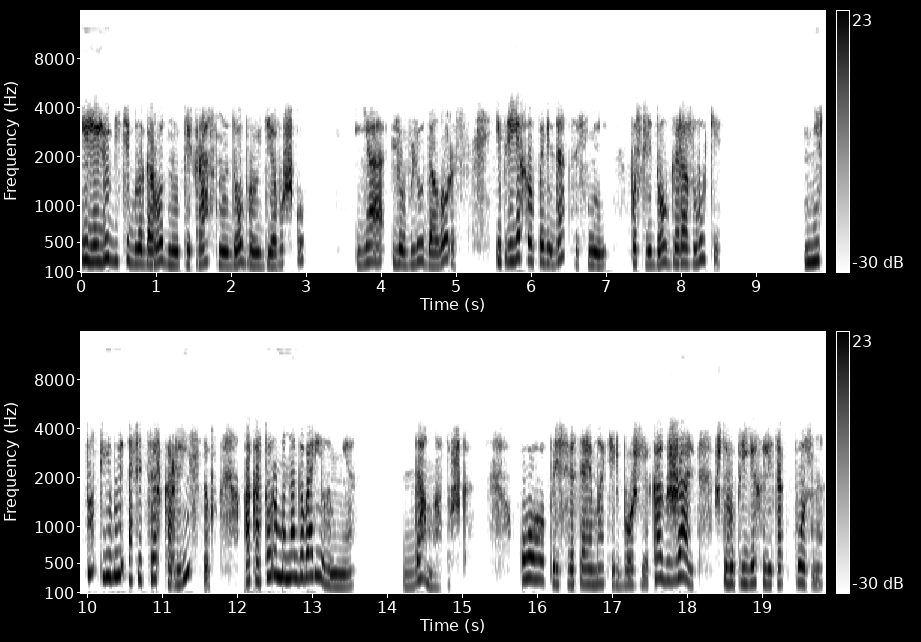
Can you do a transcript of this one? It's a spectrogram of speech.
или любите благородную, прекрасную, добрую девушку? Я люблю Долорес и приехал повидаться с ней после долгой разлуки. Не тот ли вы офицер карлистов, о котором она говорила мне? Да, матушка. О, Пресвятая Матерь Божья, как жаль, что вы приехали так поздно.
